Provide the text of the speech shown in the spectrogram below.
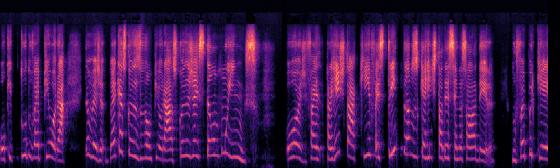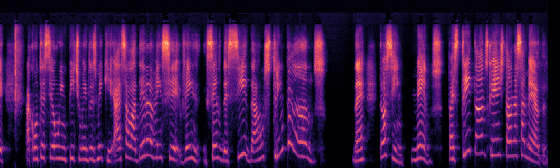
ou que tudo vai piorar. Então, veja, não é que as coisas vão piorar, as coisas já estão ruins. Hoje, para a gente estar tá aqui, faz 30 anos que a gente está descendo essa ladeira. Não foi porque aconteceu um impeachment em 2015. Essa ladeira vem, vem sendo descida há uns 30 anos. Né? Então, assim, menos. Faz 30 anos que a gente está nessa merda,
